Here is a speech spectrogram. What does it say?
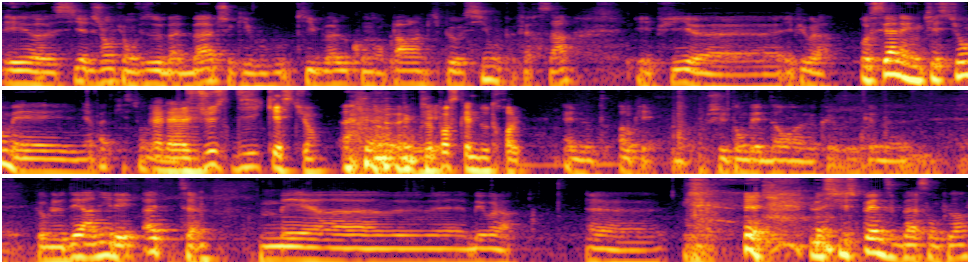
Et euh, s'il y a des gens qui ont vu The Bad Batch et qui, qui veulent qu'on en parle un petit peu aussi, on peut faire ça. Et puis, euh, et puis voilà. Océane a une question, mais il n'y a pas de question. Elle a juste dit question. Je pense qu'elle nous troll. Elle nous... Ok, je suis tombé dedans comme, comme, le dernier des huts. Mais, mais voilà. Euh, le suspense bat son plein.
